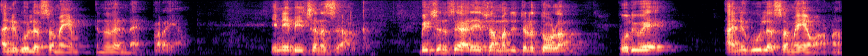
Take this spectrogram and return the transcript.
അനുകൂല സമയം എന്ന് തന്നെ പറയാം. ഇനി ബിസിനസ്സുകാർക്ക്. ബിസിനസ്സുകാരെ സംബന്ധിച്ചിടത്തോളം പൊതുവെ അനുകൂല സമയമാണ്.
